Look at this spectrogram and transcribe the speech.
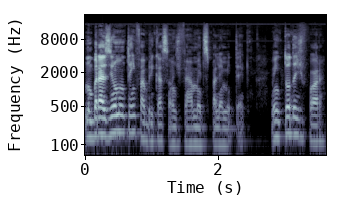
No Brasil não tem fabricação de ferramentas para alinhamento técnico. Vem todas de fora.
